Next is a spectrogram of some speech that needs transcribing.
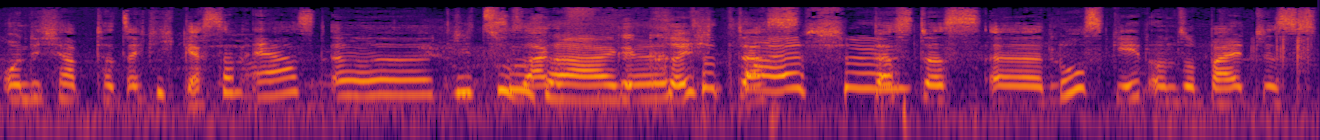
Und ich habe tatsächlich gestern erst äh, die, Zusage, Zusage, gekriegt, dass, dass, das äh, losgeht. Und sobald das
